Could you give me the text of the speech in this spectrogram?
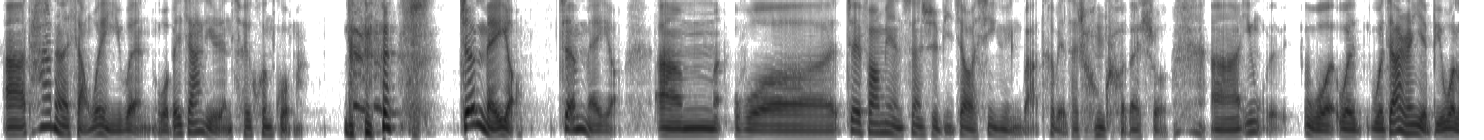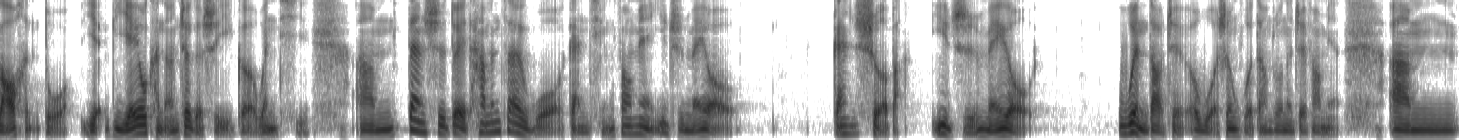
啊。他呢想问一问，我被家里人催婚过吗？真没有，真没有。嗯，我这方面算是比较幸运吧，特别在中国来说啊，因为我我我家人也比我老很多，也也有可能这个是一个问题。嗯，但是对他们在我感情方面一直没有干涉吧。一直没有问到这我生活当中的这方面，嗯，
